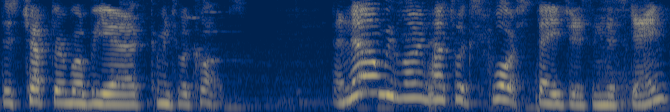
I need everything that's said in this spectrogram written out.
this chapter will be uh, coming to a close. And now we learn how to explore stages in this game.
